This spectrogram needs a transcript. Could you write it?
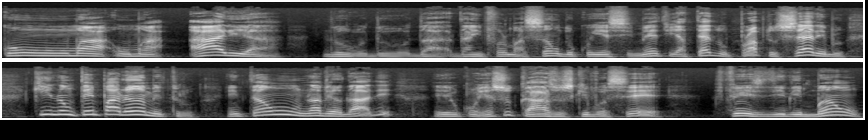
com uma, uma área do, do, da, da, informação, do conhecimento e até do próprio cérebro que não tem parâmetro. Então, na verdade, eu conheço casos que você fez de limão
